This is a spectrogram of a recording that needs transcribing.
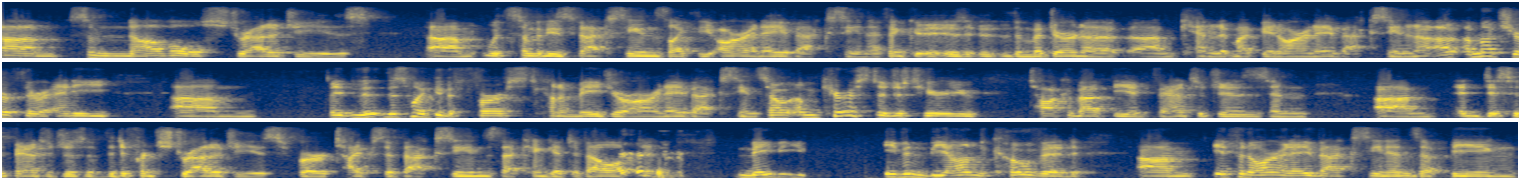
um, some novel strategies um, with some of these vaccines, like the RNA vaccine. I think is, the Moderna um, candidate might be an RNA vaccine, and I, am not sure if there are any. Um, this might be the first kind of major RNA vaccine. So I'm curious to just hear you talk about the advantages and um, and disadvantages of the different strategies for types of vaccines that can get developed, and maybe even beyond COVID. Um, if an RNA vaccine ends up being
